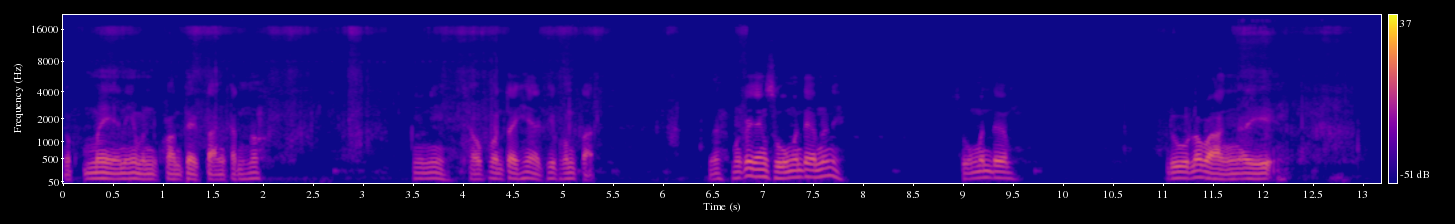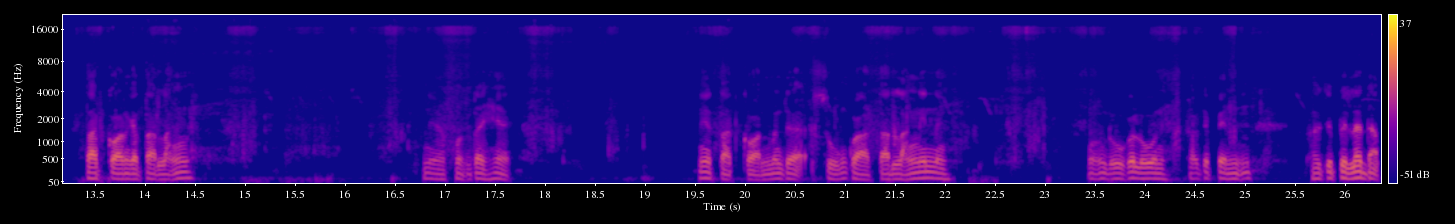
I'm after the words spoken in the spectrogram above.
กับไม่อันนี้มันความแตกต่างกันเนาะนี่นี่แถวพลไตแหกที่ผมตัดนะมันก็ยังสูงเหมือนเดิมนะนี่สูงเหมือนเดิม ดูระหว่างไอ้ตัดก่อนกับตัดหลัง เนี่ยพลไตแหก เนี่ยตัดก่อนมันจะสูงกว่าตัดหลังนิดนึงมองดูก็รู้นี่เขาจะเป็นเขาจะเป็นระดับ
